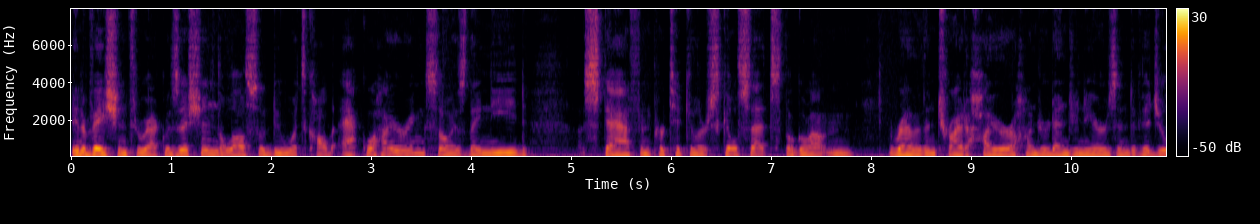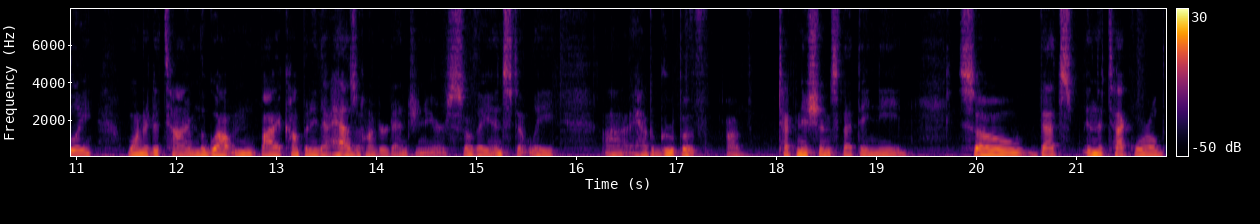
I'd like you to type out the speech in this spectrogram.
innovation through acquisition. They'll also do what's called acquihiring. So as they need staff in particular skill sets, they'll go out and rather than try to hire 100 engineers individually one at a time they'll go out and buy a company that has 100 engineers so they instantly uh, have a group of, of technicians that they need so that's in the tech world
